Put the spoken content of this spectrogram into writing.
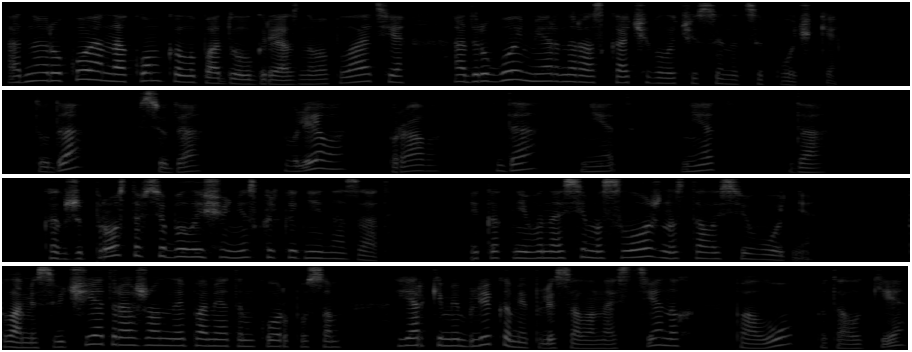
Одной рукой она комкала подол грязного платья, а другой мерно раскачивала часы на цепочке. Туда, сюда, влево, вправо, да, нет, нет, да. Как же просто все было еще несколько дней назад. И как невыносимо сложно стало сегодня. Пламя свечи, отраженное помятым корпусом, яркими бликами плясало на стенах, полу, потолке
